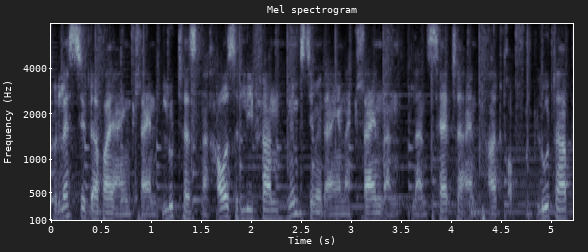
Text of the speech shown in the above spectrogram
Du lässt dir dabei einen kleinen Bluttest nach Hause liefern, nimmst dir mit einer kleinen Lanzette ein paar Tropfen Blut ab,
